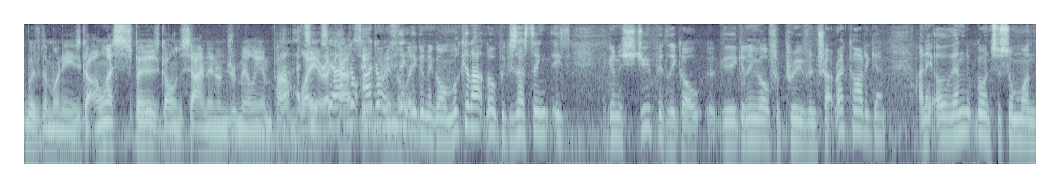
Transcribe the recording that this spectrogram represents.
with the money he's got. Unless Spurs go and sign an hundred million pound uh, player, see, I I can't don't, see I don't think the they're going to go and look at that though, because I think they're going to stupidly go. They're going to go for proven track record again, and it'll end up going to someone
